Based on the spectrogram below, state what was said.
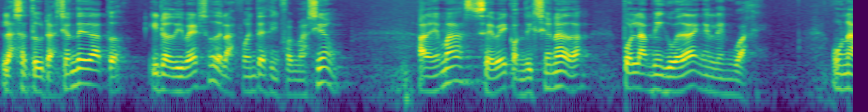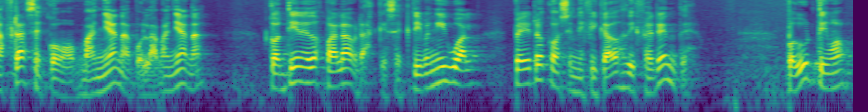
la saturación de datos y lo diverso de las fuentes de información, Además, se ve condicionada por la ambigüedad en el lenguaje. Una frase como mañana por la mañana contiene dos palabras que se escriben igual pero con significados diferentes. Por último,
